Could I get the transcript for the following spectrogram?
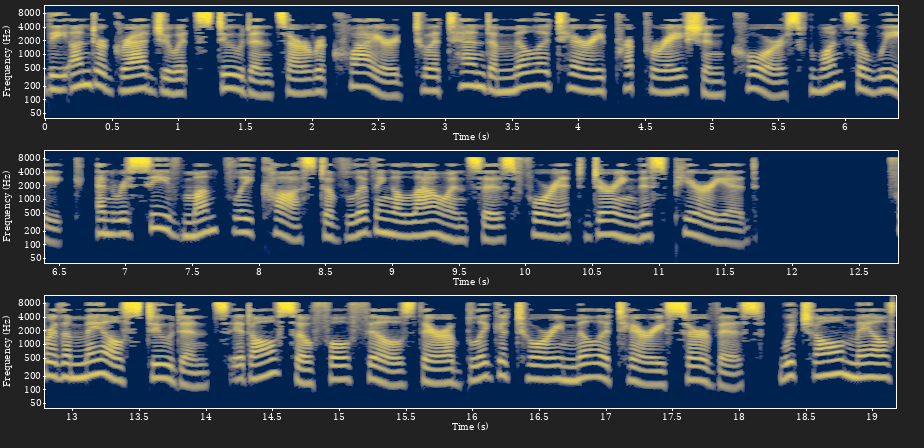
the undergraduate students are required to attend a military preparation course once a week, and receive monthly cost of living allowances for it during this period. For the male students it also fulfills their obligatory military service, which all male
